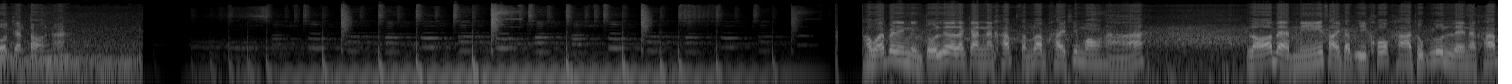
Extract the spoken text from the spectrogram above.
รถกันต่อนะเอาไว้เป็นอีกหนึ่งตัวเลือกแล้วกันนะครับสำหรับใครที่มองหา ล้อแบบนี้ใส่กับ Eco Car ทุกรุ่นเลยนะครับ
